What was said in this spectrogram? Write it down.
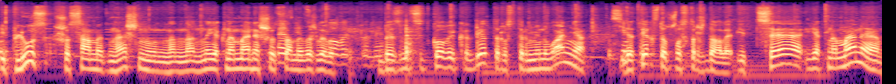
І плюс, що саме знаєш, ну на, на як на мене, що саме важливо, Безвідсотковий кредит. безвідсотковий кредит, розтермінування Всім для тих, хто постраждали. І це, як на мене,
